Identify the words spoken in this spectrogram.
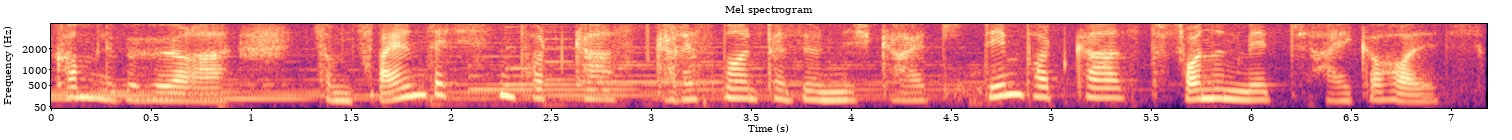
Willkommen, liebe Hörer, zum 62. Podcast Charisma und Persönlichkeit, dem Podcast von und mit Heike Holz.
